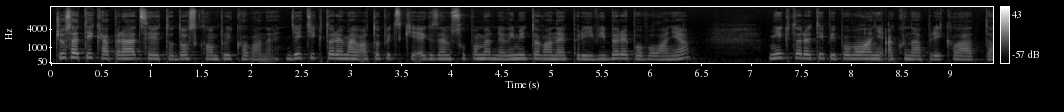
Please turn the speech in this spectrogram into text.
Čo sa týka práce, je to dosť komplikované. Deti, ktoré majú atopický exém, sú pomerne limitované pri výbere povolania. Niektoré typy povolaní, ako napríklad e,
